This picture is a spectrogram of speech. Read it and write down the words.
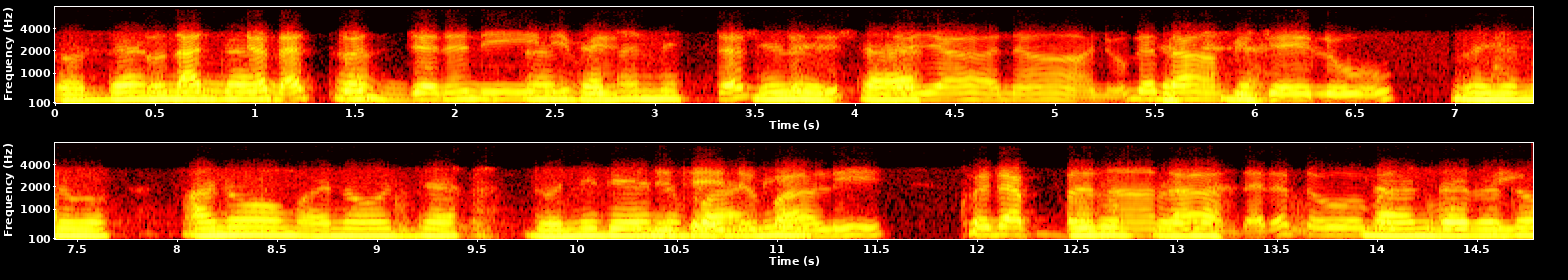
त्वदन्यदत्त्वज्जननी निविष्टयानानुगतां विजेलु अनो मनोज ध्वनिदेनु पालि निधेनुपालि खुरप्रनादादरतो नन्दरदो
